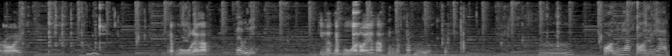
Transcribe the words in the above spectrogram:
อร่อยกินแคบหมูนะครับแซ่บอีกกินกับแคบหมูอร่อยนะครับเป็นกับแคบหมูอืมขออนุญาตขออนุญาต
